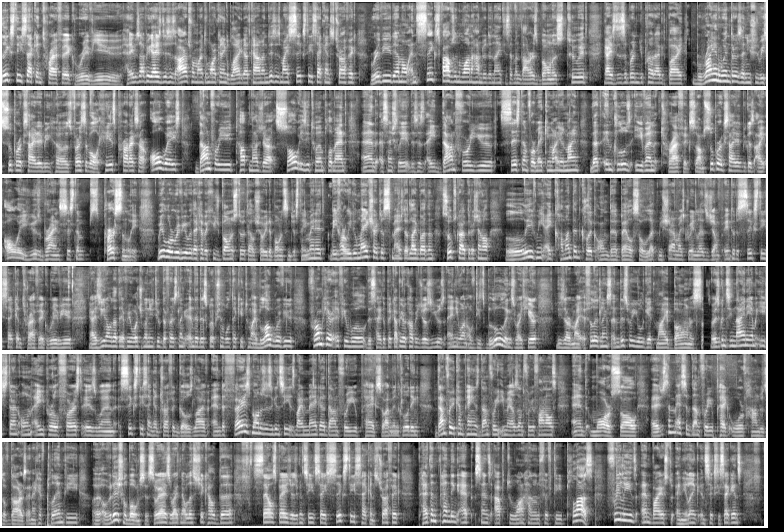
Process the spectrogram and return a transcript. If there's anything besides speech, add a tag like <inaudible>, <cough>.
60 second traffic review. Hey, what's up you guys? This is Art from artofmarketingblog.com and this is my 60 second traffic review demo and $6,197 bonus to it. Guys, this is a brand new product by Bryan Winters and you should be super excited because first of all, his products are always done for you, top notch. They are so easy to implement and essentially this is a done for you system for making money online that includes even traffic. So I'm super excited because I always use Bryan's systems personally. We will review it. I have a huge bonus to it. I'll show you the bonus in just a minute. Before we do, make sure to smash that like button, subscribe to the channel, leave me a comment and click on the bell. So let me share my screen. Let's jump into the 60 second traffic review. Guys, you know that if you're watching on YouTube, the first link in the description will take you to my blog review. From here, if you will decide to pick up your copy, just use any one of these blue links right here. These are my affiliate links and this way you'll get my bonus. So as you can see, 9 a.m. Eastern on April 1st is when 60 second traffic goes live. And the first bonus, as you can see, is my mega done for you pack. So I'm including done for you campaigns, done for you emails, done for you funnels, and more. So uh, just a massive done for you pack worth hundreds of dollars. And I have plenty uh, of additional bonuses. So guys, right now let's check out the sales page. As you can see, it says 60 seconds traffic. Patent pending app sends up to 150 plus free leads and buyers to any link in 60 seconds.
